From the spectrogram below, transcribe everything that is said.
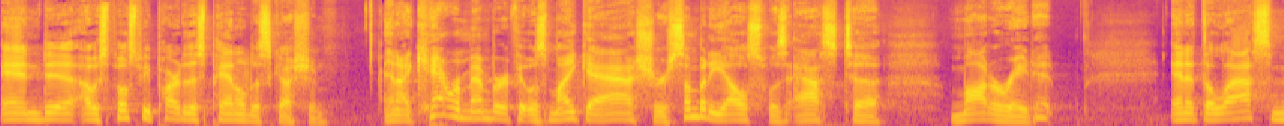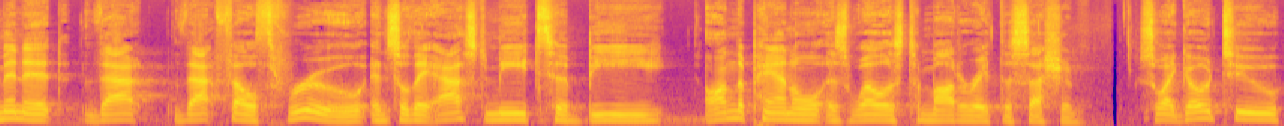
And uh, I was supposed to be part of this panel discussion. And I can't remember if it was Mike Ash or somebody else was asked to moderate it. And at the last minute, that that fell through, and so they asked me to be on the panel as well as to moderate the session. So I go to,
